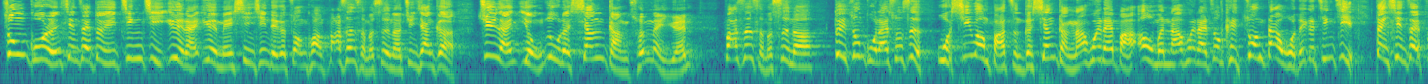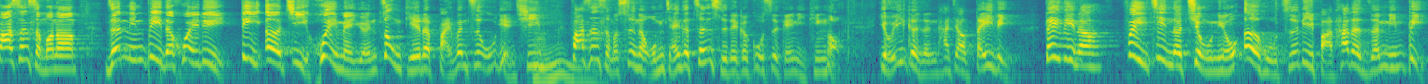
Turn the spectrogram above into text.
中国人现在对于经济越来越没信心的一个状况，发生什么事呢？俊相哥居然涌入了香港存美元。发生什么事呢？对中国来说是，我希望把整个香港拿回来，把澳门拿回来之后，可以壮大我的一个经济。但现在发生什么呢？人民币的汇率第二季汇美元重跌了百分之五点七。发生什么事呢？我们讲一个真实的一个故事给你听哦。有一个人他叫 David，David 呢费尽了九牛二虎之力，把他的人民币。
